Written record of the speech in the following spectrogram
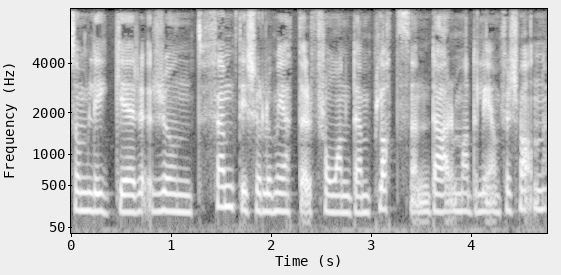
som ligger runt 50 kilometer från den platsen där Madeleine försvann.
